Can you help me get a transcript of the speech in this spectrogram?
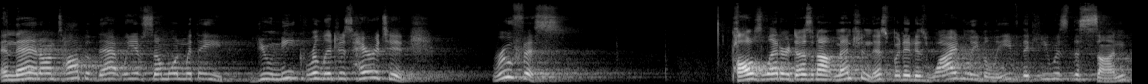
And then on top of that, we have someone with a unique religious heritage Rufus. Paul's letter does not mention this, but it is widely believed that he was the son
